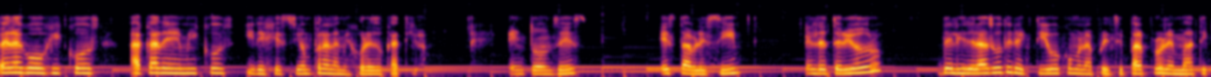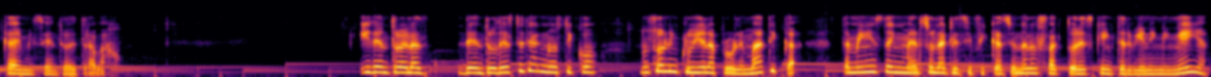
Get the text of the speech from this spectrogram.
pedagógicos, académicos y de gestión para la mejora educativa. Entonces, establecí el deterioro del liderazgo directivo como la principal problemática de mi centro de trabajo. Y dentro de, dentro de este diagnóstico no solo incluye la problemática, también está inmerso la clasificación de los factores que intervienen en ella,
